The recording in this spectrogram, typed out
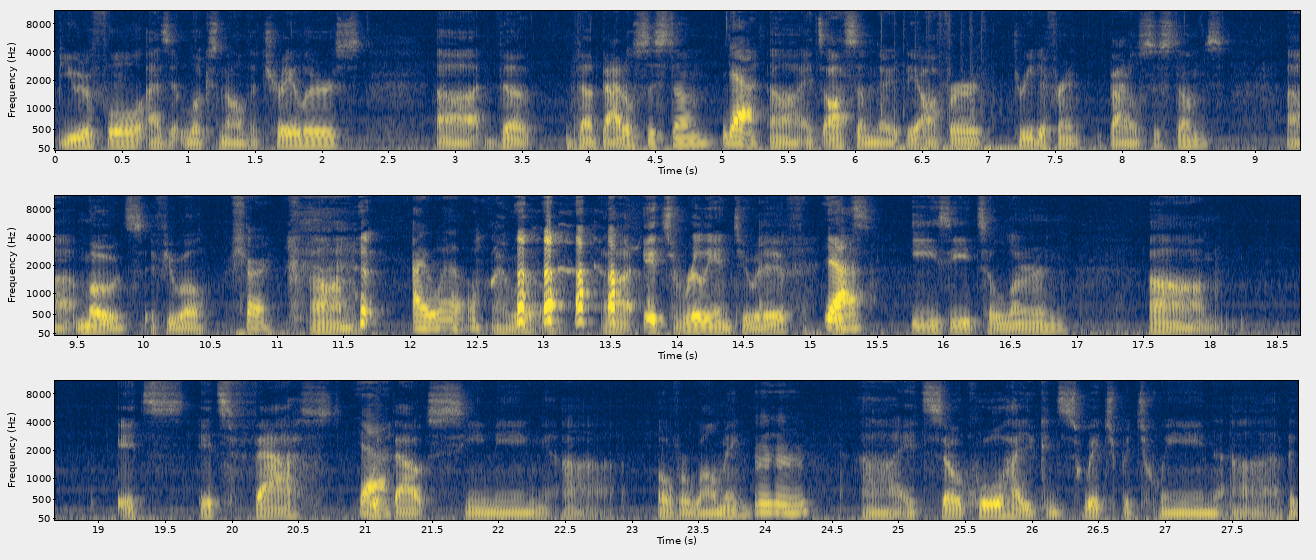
beautiful as it looks in all the trailers. Uh, the the battle system. Yeah, Uh, it's awesome. They they offer three different battle systems, uh, modes, if you will. sure. Um, I will. I will. uh, it's really intuitive. Yeah. It's easy to learn. Um, it's it's fast Yeah. without seeming uh, overwhelming. Mm-hmm. Uh, it's so cool how you can switch between uh, the,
